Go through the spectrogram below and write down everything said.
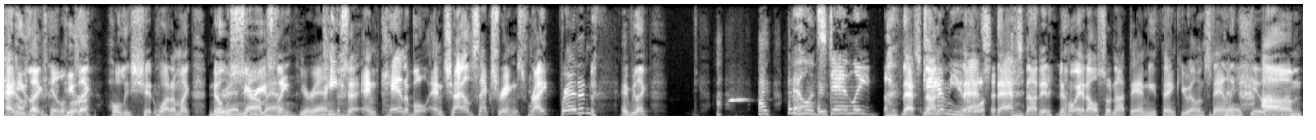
and he's like, would be a he's little like, holy shit, what? I'm like, no, You're in now, seriously. You're in. pizza and cannibal and child sex rings, right, Brandon? And be like, I, I don't, Ellen I- Stanley. that's not Damn it. you. That's that's not it. No, and also not damn you. Thank you, Ellen Stanley. Thank you, Um,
